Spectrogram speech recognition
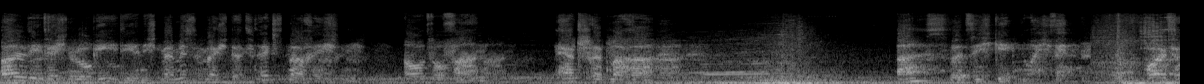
All die Technologie, die ihr nicht mehr missen möchtet, Textnachrichten, Autofahren, Herzschrittmacher, alles wird sich gegen euch wenden. Heute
